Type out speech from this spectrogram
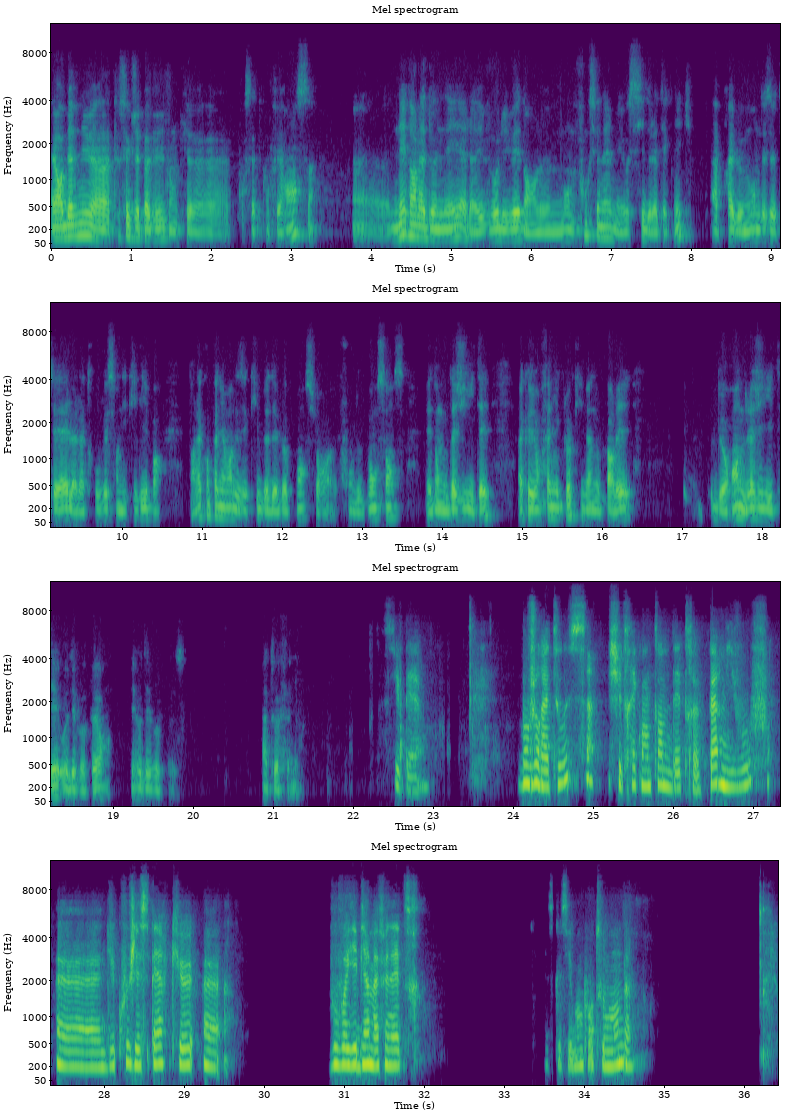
Alors, bienvenue à tous ceux que je n'ai pas vus euh, pour cette conférence. Euh, née dans la donnée, elle a évolué dans le monde fonctionnel, mais aussi de la technique. Après le monde des ETL, elle a trouvé son équilibre dans l'accompagnement des équipes de développement sur fond de bon sens et donc d'agilité. Accueillons Fanny Clock qui vient nous parler de rendre l'agilité aux développeurs et aux développeuses. À toi, Fanny. Super. Bonjour à tous, je suis très contente d'être parmi vous. Euh, du coup, j'espère que vous voyez bien ma fenêtre Est-ce que c'est bon pour tout le monde?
